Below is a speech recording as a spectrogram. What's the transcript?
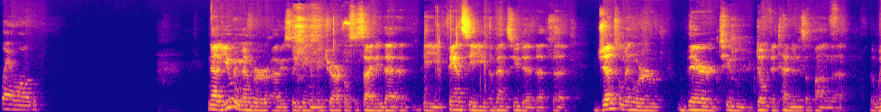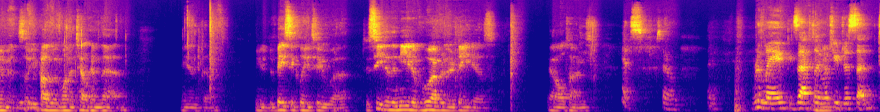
play along. Now, you remember, obviously, being a matriarchal society, that at the fancy events you did, that the gentlemen were there to dote attendance upon the, the women. So you probably would want to tell him that. And uh, you know, basically to, uh, to see to the need of whoever their date is at all times. Yes. So I relay exactly what you just said.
